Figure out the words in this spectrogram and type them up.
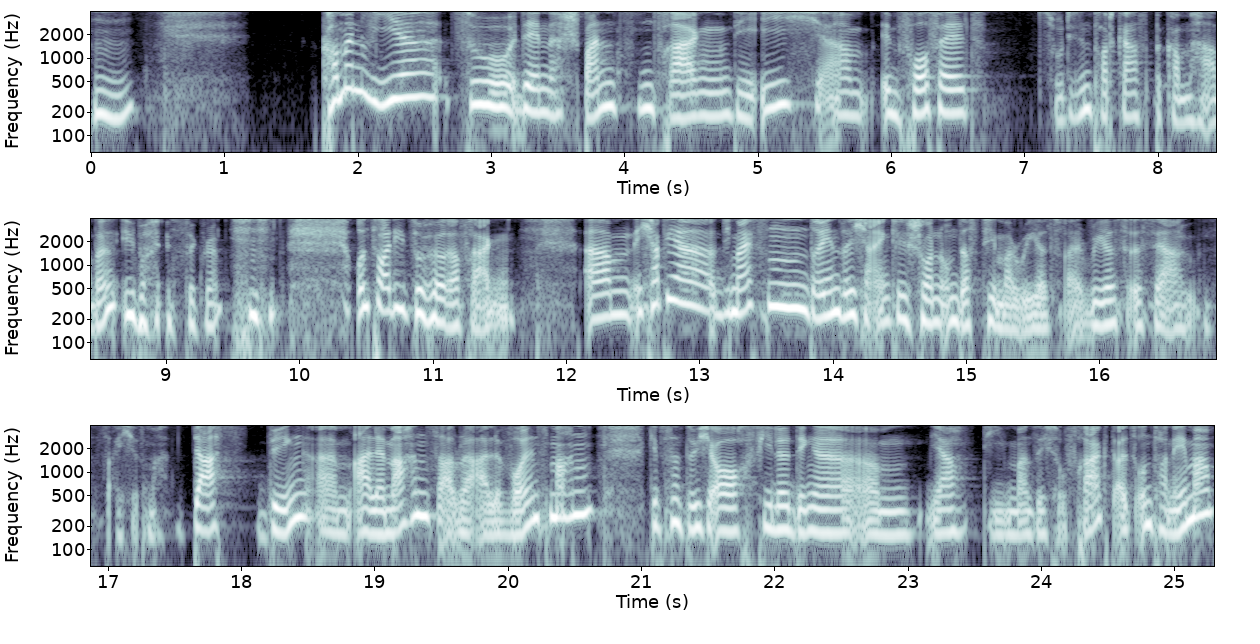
Hm. Kommen wir zu den spannendsten Fragen, die ich ähm, im Vorfeld zu diesem Podcast bekommen habe über Instagram. Und zwar die Zuhörerfragen. Ähm, ich habe ja, die meisten drehen sich eigentlich schon um das Thema Reels, weil Reels ist ja, sage ich jetzt mal, das Ding. Ähm, alle machen es oder alle wollen es machen. Gibt es natürlich auch viele Dinge, ähm, ja, die man sich so fragt als Unternehmer.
